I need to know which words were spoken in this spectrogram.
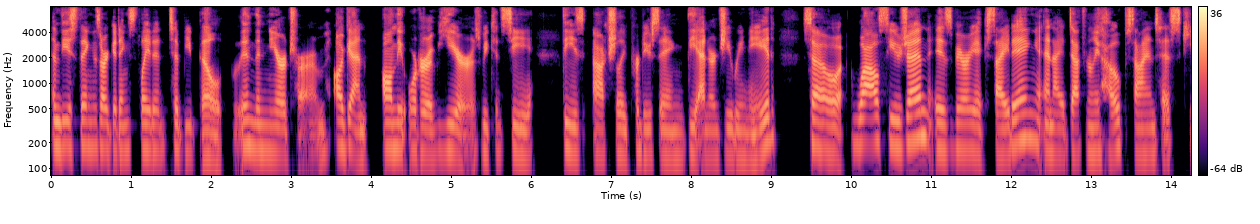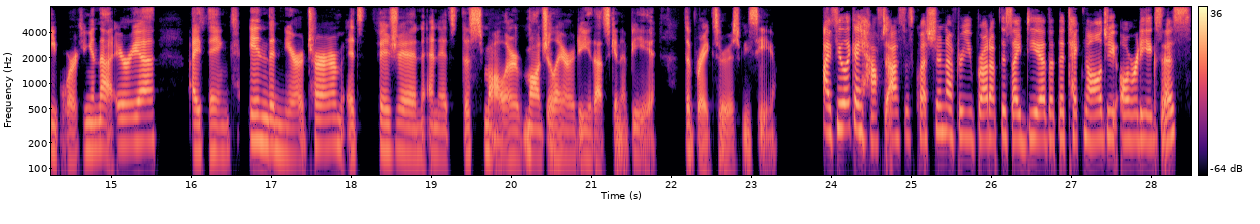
And these things are getting slated to be built in the near term. Again, on the order of years, we could see these actually producing the energy we need. So while fusion is very exciting, and I definitely hope scientists keep working in that area, I think in the near term, it's fission and it's the smaller modularity that's going to be the breakthroughs we see. I feel like I have to ask this question after you brought up this idea that the technology already exists.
